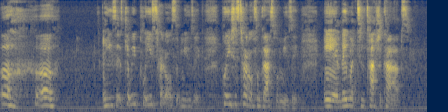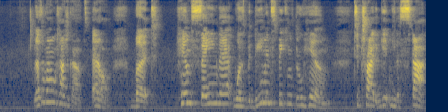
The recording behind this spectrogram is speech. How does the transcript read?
oh, oh. And he says, can we please turn on some music? Please just turn on some gospel music. And they went to Tasha Cobbs. Nothing wrong with Tasha Cobbs at all. But him saying that was the demon speaking through him to try to get me to stop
